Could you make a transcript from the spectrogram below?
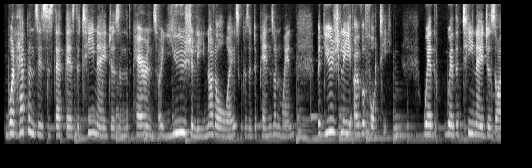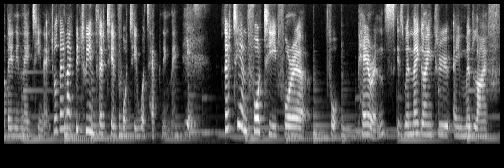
what happens is is that there's the teenagers and the parents are usually not always because it depends on when but usually over 40 where the where the teenagers are then in their teenage or they're like between 30 and 40 what's happening there. Yes. 30 and 40 for a for parents is when they're going through a midlife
